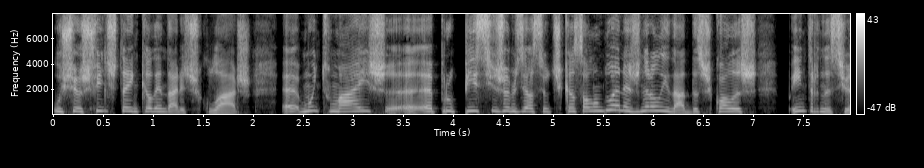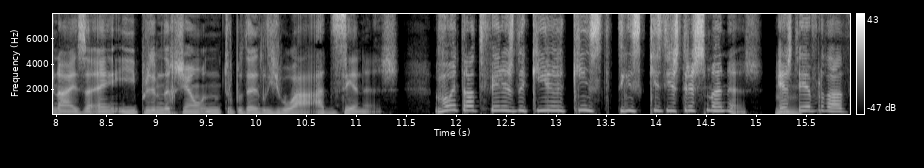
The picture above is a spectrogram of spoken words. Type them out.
os seus filhos têm calendários escolares uh, muito mais uh, propícios, vamos dizer, ao seu descanso ao longo do ano. A generalidade das escolas internacionais, em, e por exemplo na região metropolitana de Lisboa há, dezenas, vão entrar de férias daqui a 15, 15, 15 dias, 3 semanas. Uhum. Esta é a verdade.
